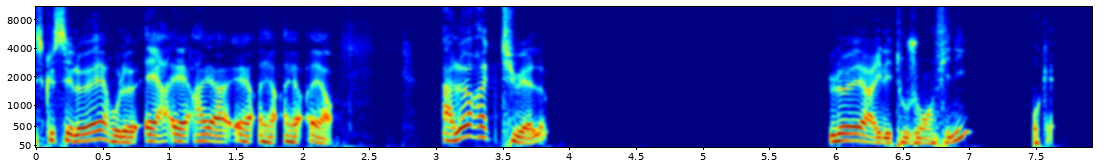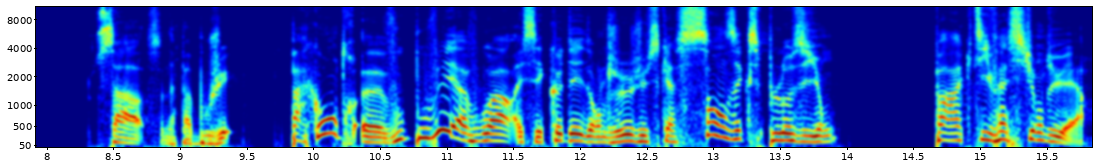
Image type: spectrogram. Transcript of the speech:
Est-ce que c'est le R ou le R, R, R, R, R, R, R? À l'heure actuelle, le R, il est toujours infini. Ça, ça n'a pas bougé. Par contre, euh, vous pouvez avoir, et c'est codé dans le jeu, jusqu'à 100 explosions par activation du R.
